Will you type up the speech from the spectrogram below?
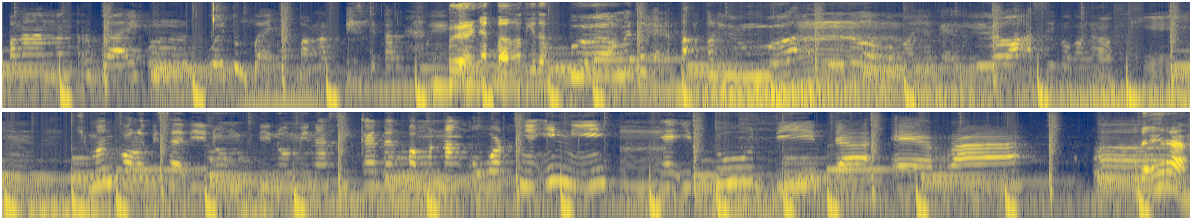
Pengalaman terbaik menurut gue itu banyak banget di sekitar gue. banyak banget gitu banget tuh kayak tak terhingga Hmm. gitu pokoknya kayak gila sih pokoknya. oke Hmm, Cuman kalau bisa dinom- dinominasikan dan pemenang awardnya ini Hmm. yaitu di daerah eh, daerah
